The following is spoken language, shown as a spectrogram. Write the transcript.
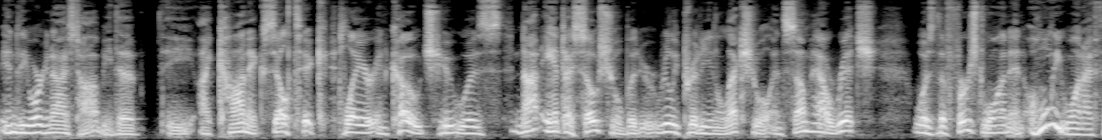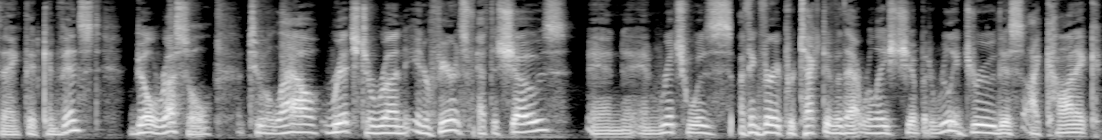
into the organized hobby, the the iconic Celtic player and coach who was not antisocial, but really pretty intellectual. And somehow Rich was the first one and only one, I think, that convinced Bill Russell to allow Rich to run interference at the shows and, and Rich was, I think, very protective of that relationship, but it really drew this iconic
